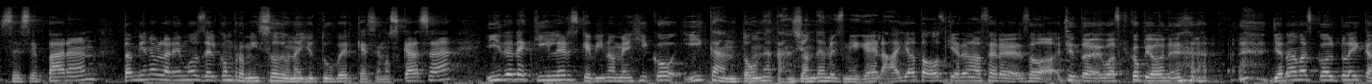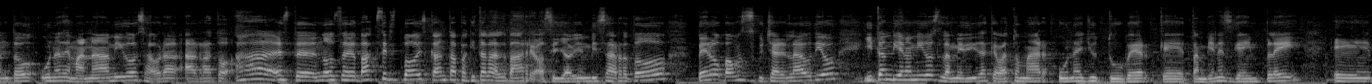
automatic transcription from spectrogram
se separan. También hablaremos del compromiso de una youtuber que se nos casa y de The Killers que vino a México y cantó una canción de Luis Miguel. Ay, ya todos quieren hacer eso. Ay, chinteguas, qué copiones. Ya nada más Coldplay cantó una de Maná, amigos. Ahora al rato, ah, este, no sé, Backstreet Boys canta Paquita la barrio. Así ya bien bizarro todo. Pero vamos a escuchar el audio. Y también, amigos, la medida que va a tomar una youtuber que también es gameplay eh,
